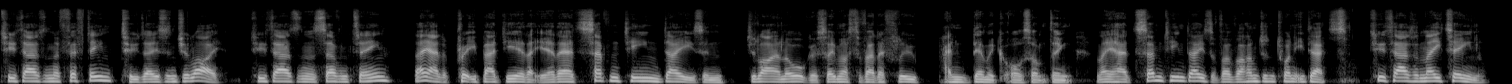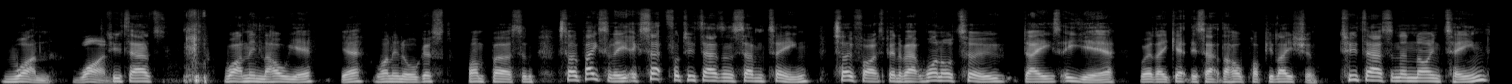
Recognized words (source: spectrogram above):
2015, two days in July. 2017, they had a pretty bad year that year. They had 17 days in July and August. They must have had a flu pandemic or something. And they had 17 days of over 120 deaths. 2018, one. One. 2000, one in the whole year. Yeah, one in August, one person. So basically, except for 2017, so far it's been about one or two days a year where they get this out of the whole population. 2019,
